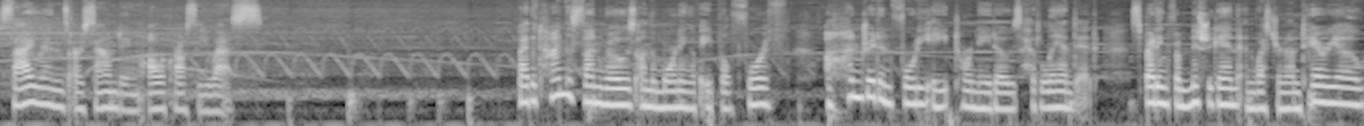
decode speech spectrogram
Sirens are sounding all across the US. By the time the sun rose on the morning of April 4th, 148 tornadoes had landed, spreading from Michigan and Western Ontario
